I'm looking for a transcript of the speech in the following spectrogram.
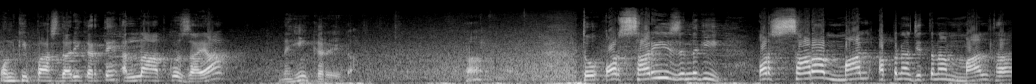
ان کی پاسداری کرتے ہیں، اللہ آپ کو ضائع نہیں کرے گا۔ ہاں؟ تو اور ساری زندگی، اور سارا مال اپنا جتنا مال تھا،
